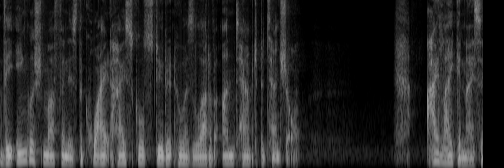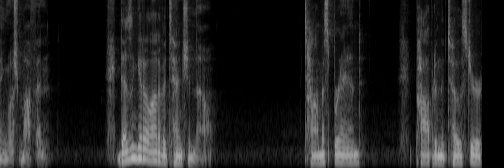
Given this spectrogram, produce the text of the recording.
The English muffin is the quiet high school student who has a lot of untapped potential. I like a nice English muffin. Doesn't get a lot of attention though. Thomas brand, pop it in the toaster,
